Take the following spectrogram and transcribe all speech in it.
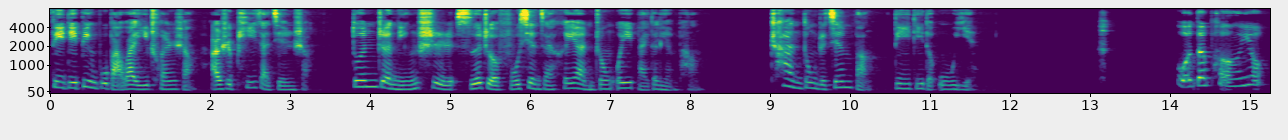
弟弟并不把外衣穿上，而是披在肩上，蹲着凝视死者浮现在黑暗中微白的脸庞，颤动着肩膀，低低的呜咽：“我的朋友，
